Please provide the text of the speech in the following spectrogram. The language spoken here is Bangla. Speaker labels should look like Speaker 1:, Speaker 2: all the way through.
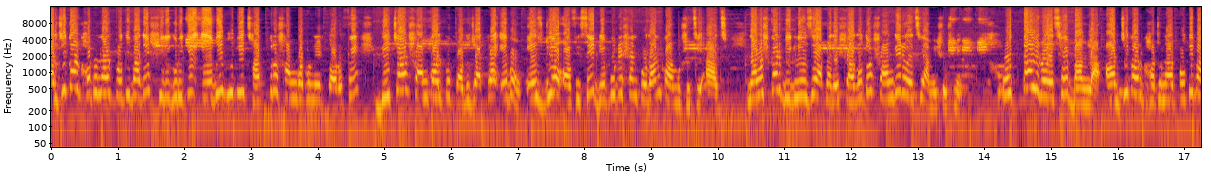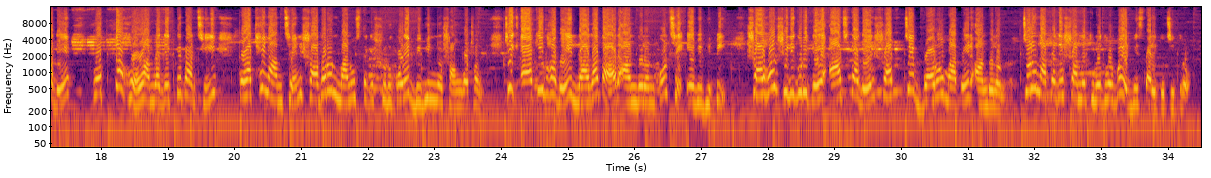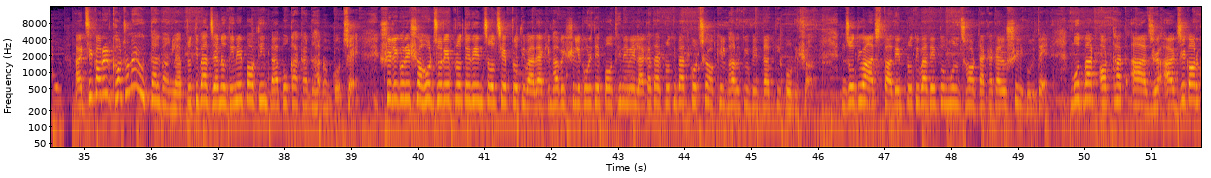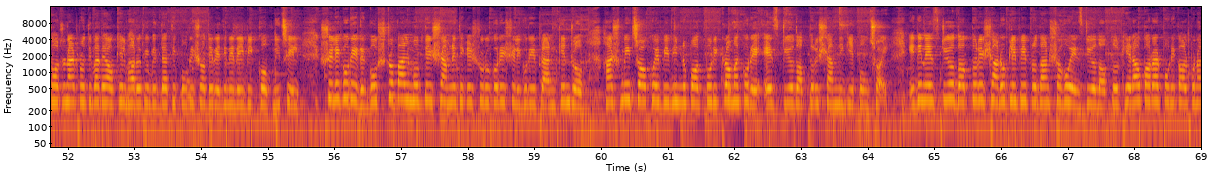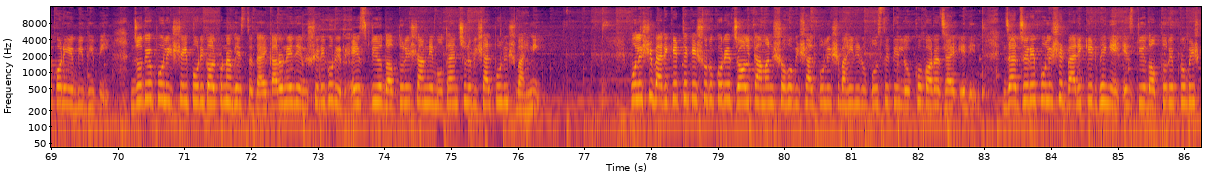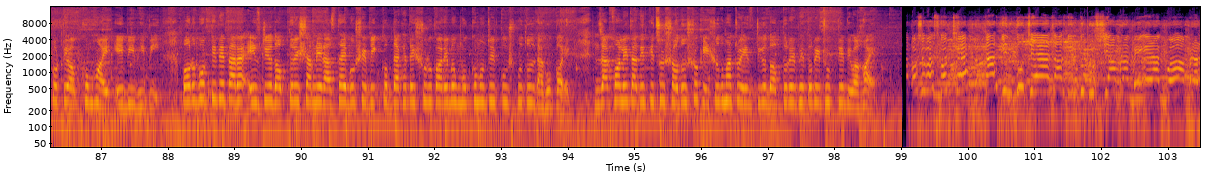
Speaker 1: আরজিকর ঘটনার প্রতিবাদে শিলিগুড়িতে এবিভিপি ছাত্র সংগঠনের তরফে বিচার সংকল্প পদযাত্রা এবং এসডিও অফিসে ডেপুটেশন প্রদান কর্মসূচি আজ। নমস্কার বিগ নিউজে আপনাদের স্বাগত। সঙ্গে রয়েছে আমি সুস্মিত। উত্তাল রয়েছে বাংলা। আর্যিকর ঘটনার প্রতিবাদে প্রত্যহ আমরা দেখতে পাচ্ছি, পথে নামছেন সাধারণ মানুষ থেকে শুরু করে বিভিন্ন সংগঠন। ঠিক একইভাবে লাগাতার আন্দোলন করছে এবিভিপি শহর শিলিগুড়িতে আজ তাদের সবচেয়ে বড় মাপের আন্দোলন। চলুন আপনাদের সামনে তুলে ধরবো এর বিস্তারিত চিত্র।
Speaker 2: আর্যিকরের ঘটনায় উত্তাল বাংলা। প্রতিবাদ যেন দিনের পর দিন ব্যাপক আকার ধারণ করছে। শিলিগুড়ি শহর জুড়ে প্রতিদিন চলছে প্রতিবাদ। একইভাবে শিলিগুড়িতে পথে নেমে লাগাতার প্রতিবাদ করছে অখিল ভারতীয় বিদ্যার্থী পরিষদ। যদিও আজ তাদের প্রতিবাদে তুমুল ঝড় দেখা গেল শিলিগুড়িতে। বুধবার অর্থাৎ আজ আর্যিকর ঘটনার প্রতিবাদে অখিল ভারতীয় বিদ্যার্থী পরিষদের এদিনের এই বিক্ষোভ মিছিল। শিলিগুড়ির গোষ্ঠপাল মূর্তির সামনে থেকে শুরু করে শিলিগুড়ির প্রাণকেন্দ্র হাসমি চক হয়ে বিভিন্ন পথ পরিক্রমা করে এসডিও দপ্তরের সামনে গিয়ে পৌঁছয়। এদিন এসডিও দপ্তরের স্মারকলিপি প্রদান সহ এসডিও দপ্তর ঘেরাও করার পরিকল্পনা করে এবিভিপি যদিও পুলিশ সেই পরিকল্পনা ভেস্তে দেয়, কারণ এদিন শিলিগুড়ির এসডিও দপ্তরের সামনে মোতায়েন ছিল বিশাল পুলিশ বাহিনী। পুলিশি ব্যারিকেড থেকে শুরু করে জল কামান সহ বিশাল পুলিশ বাহিনীর উপস্থিতি লক্ষ্য করা যায় এদিন। যার জেরে পুলিশের ব্যারিকেড ভেঙে এসডিও দপ্তরে প্রবেশ করতে অক্ষম হয় এবিভিপি পরবর্তীতে তারা এসডিও দপ্তরের সামনে রাস্তায় বসে বিক্ষোভ দেখাতে শুরু করে এবং মুখ্যমন্ত্রীর কুশপুতুল দাহ করে। যার ফলে তাদের কিছু সদস্যকে শুধুমাত্র এসডিও দপ্তরের ভেতরে ঢুকতে দেওয়া হয়।
Speaker 3: বসবাস করছে, তার কিন্তু তার কিন্তু কুর্সি আমরা ভেঙে রাখব, আমরা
